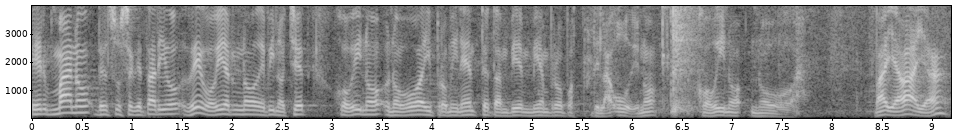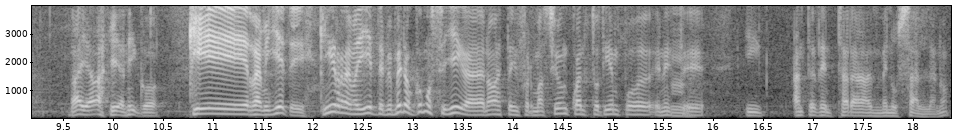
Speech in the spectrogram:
hermano del subsecretario de Gobierno de Pinochet, Jovino Novoa, y prominente también miembro de la UDI, ¿no? Jovino Novoa. Vaya, vaya, ¿eh? vaya, vaya, Nico. ¿Qué ramillete? ¿Qué ramillete? Primero, ¿cómo se llega a esta información? ¿Cuánto tiempo en este...? Mm. Y antes de entrar a menuzarla, ¿no?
